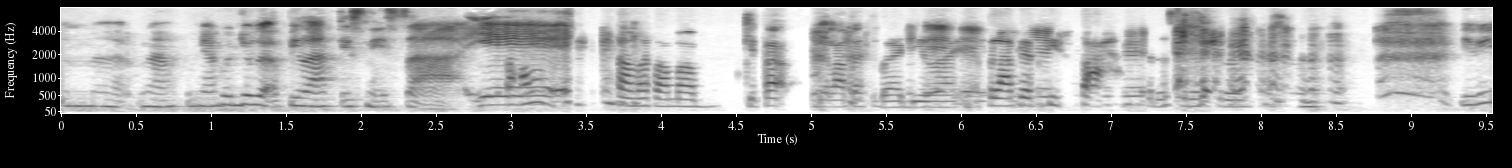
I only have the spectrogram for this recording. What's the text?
Bener. Nah, punya aku juga Pilates nih, Sa. Yeay. Sama-sama kita Pilates body lah ya. Pilates sisa. Terus, terus, terus. Jadi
